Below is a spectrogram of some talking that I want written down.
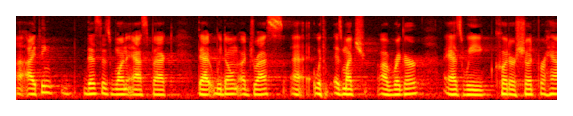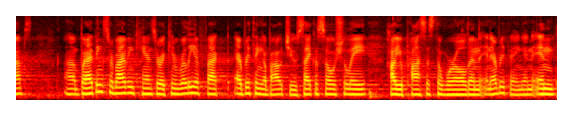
I think this is one aspect that we don't address with as much rigor as we could or should, perhaps. Uh, but I think surviving cancer, it can really affect everything about you, psychosocially, how you process the world, and, and everything. And, and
